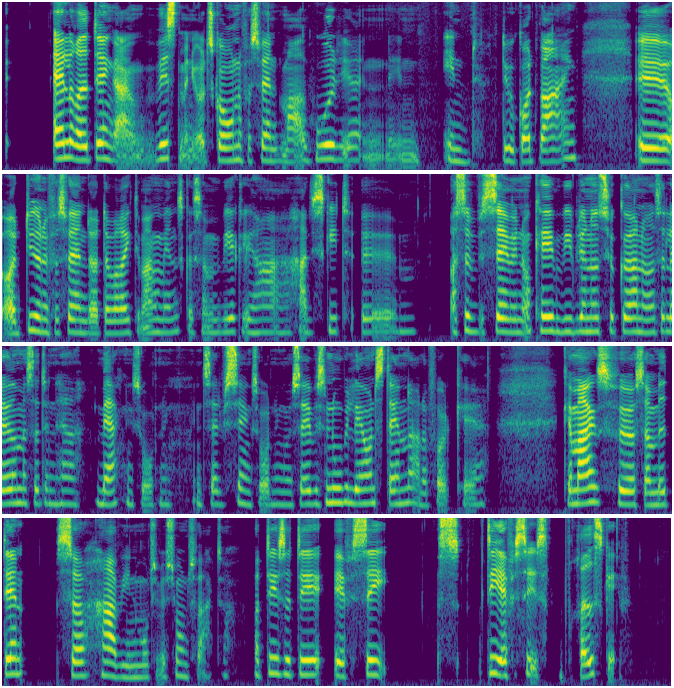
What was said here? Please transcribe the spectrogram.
allerede dengang vidste man jo, at skovene forsvandt meget hurtigere, end, end, end det jo godt var. Ikke? Øh, og dyrene forsvandt, og der var rigtig mange mennesker, som virkelig har, har det skidt. Øh, og så sagde vi, okay, vi bliver nødt til at gøre noget. Så lavede man så den her mærkningsordning, en certificeringsordning, man sagde, hvis nu vi laver en standard, og folk kan, kan markedsføre sig med den, så har vi en motivationsfaktor. Og det er så det, FSC, det er FSC's redskab.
